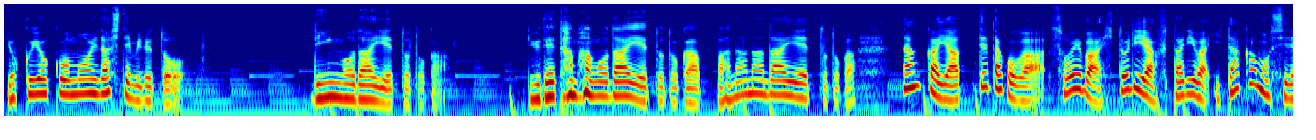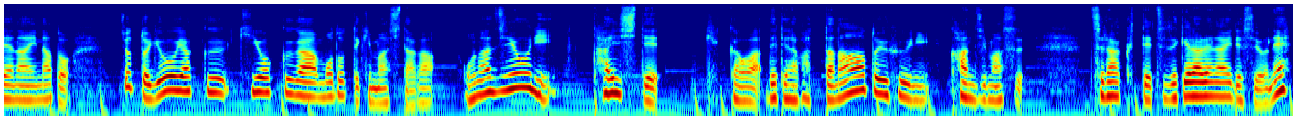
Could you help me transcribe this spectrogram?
よくよく思い出してみるとりんごダイエットとかゆで卵ダイエットとかバナナダイエットとかなんかやってた子がそういえば1人や2人はいたかもしれないなとちょっとようやく記憶が戻ってきましたが同じように大して結果は出てなかったなというふうに感じます。辛くて続けられないですよね。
